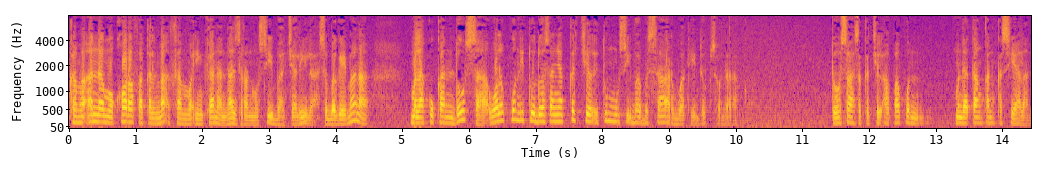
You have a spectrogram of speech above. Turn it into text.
Kama anna muqarafatal ma'tham wa in kana nazran musibah jalilah. Sebagaimana melakukan dosa walaupun itu dosanya kecil itu musibah besar buat hidup saudaraku. Dosa sekecil apa pun mendatangkan kesialan.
